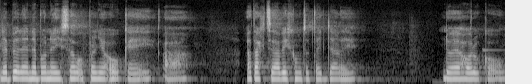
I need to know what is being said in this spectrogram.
nebyly nebo nejsou úplně OK. A, a tak chci, abychom to teď dali do jeho rukou.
